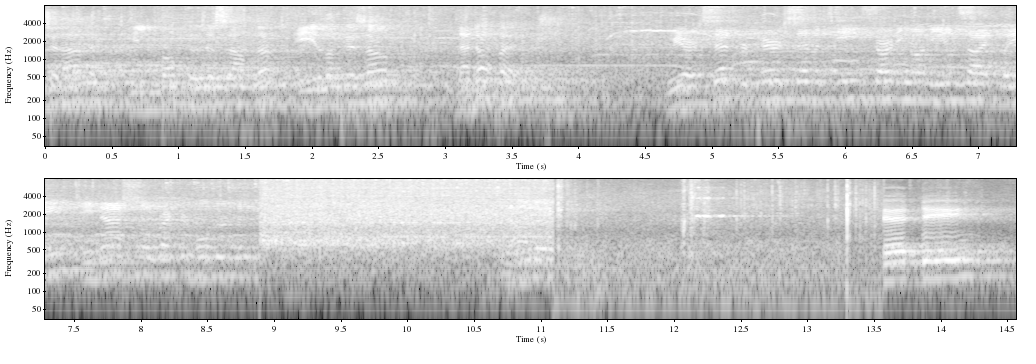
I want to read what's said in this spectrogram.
Il porte le sang blanc et il représente la Norvège. We are set for pair 17, starting on the inside lane, a national record holder in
